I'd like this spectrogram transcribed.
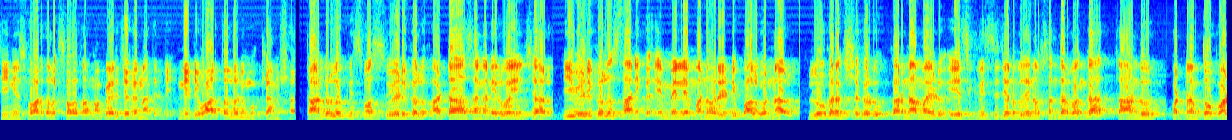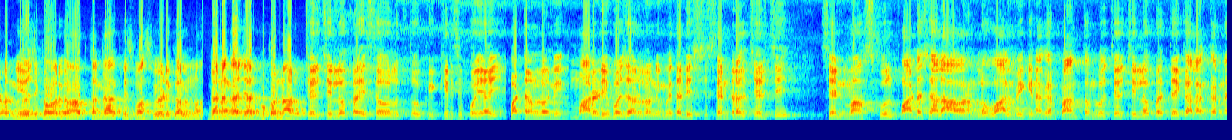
సీనియస్ వార్తలకు స్వాగతం. నా పేరు జగన్నాథ్ రెడ్డి. నేటి వార్తల్లోని ముఖ్యాంశాలు. తాండూరులో క్రిస్మస్ వేడుకలు అట్టహాసంగా నిర్వహించారు. ఈ వేడుకలో స్థానిక ఎమ్మెల్యే మనోహర్ రెడ్డి పాల్గొన్నారు. లోకరక్షకుడు కరుణామయుడు ఏసుక్రీస్తు జన్మదినం సందర్భంగా తాండూరు పట్టణంతో పాటు నియోజకవర్గ వ్యాప్తంగా క్రిస్మస్ వేడుకలను ఘనంగా జరుపుకున్నారు. చర్చిలో క్రైస్తవులతో కిక్కిరిసిపోయాయి. పట్టణంలోని మారడి బజార్లోని Methodist central church saint Mark school పాఠశాల ఆవరణలో వాల్మీకి నగర్ ప్రాంతంలో చర్చిల్లో ప్రత్యేక అలంకరణ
